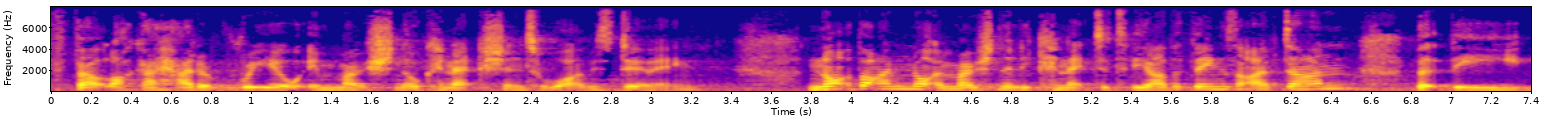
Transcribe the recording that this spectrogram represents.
felt like I had a real emotional connection to what I was doing. Not that I'm not emotionally connected to the other things that I've done, but the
